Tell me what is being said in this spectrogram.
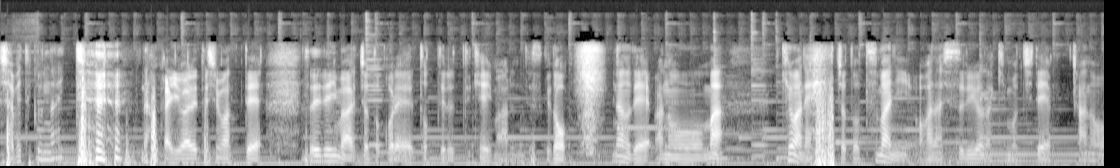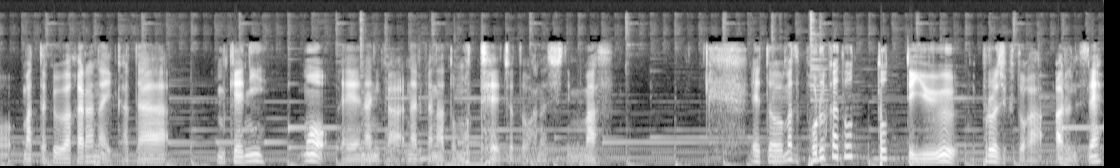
喋ってくんない？って なんか言われてしまって、それで今ちょっとこれ撮ってるって経緯もあるんですけど、なので、あのまあ、今日はね、ちょっと妻にお話しするような気持ちで、あの全くわからない方向けにも、えー、何かなるかなと思って、ちょっとお話ししてみます。えっと、まず、ポルカドットっていうプロジェクトがあるんですね。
